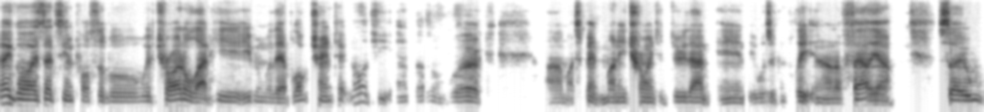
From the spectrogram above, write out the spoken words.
no guys that's impossible we've tried all that here even with our blockchain technology and it doesn't work um, i spent money trying to do that and it was a complete and utter failure so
